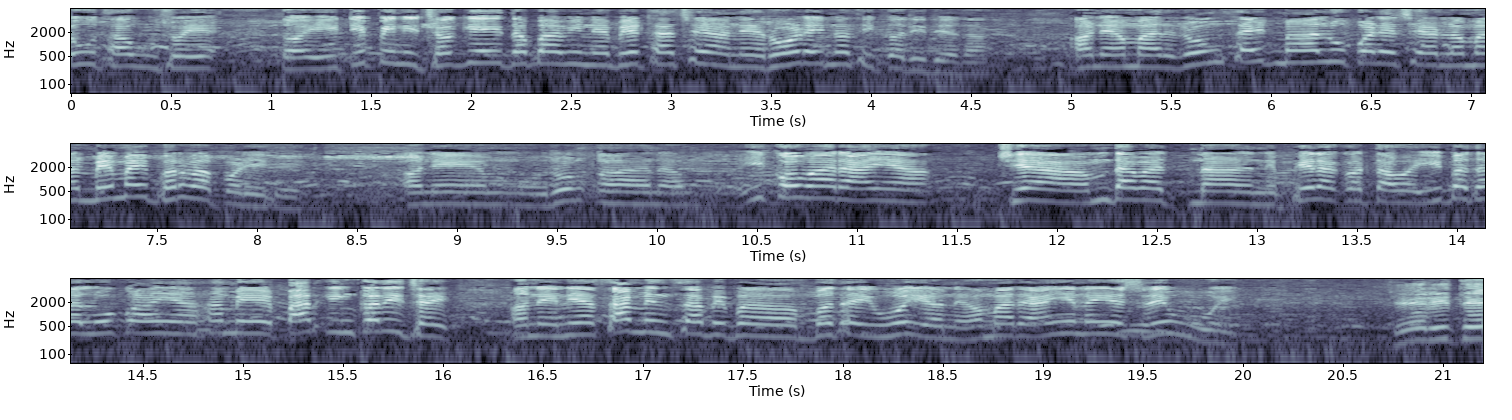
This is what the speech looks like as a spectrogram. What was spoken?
એવું થવું જોઈએ, તો એ ટીપીની જગ્યાએ દબાવીને બેઠા છે અને રોડે નથી કરી દેતા. અને અમારે રોંગ સાઈડમાં હાલવું પડે છે, એટલે અમારે મેમાઈ ભરવા પડે છે. અને ઇકોવાર અહીંયા જ્યાં અમદાવાદના ફેરા કરતા હોય એ બધા લોકો અહીંયા સામે પાર્કિંગ કરી જાય. અને ત્યાં સામે સામે બધા હોય અને અમારે અહીંયા અહીંયા જ રહેવું હોય. જે રીતે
